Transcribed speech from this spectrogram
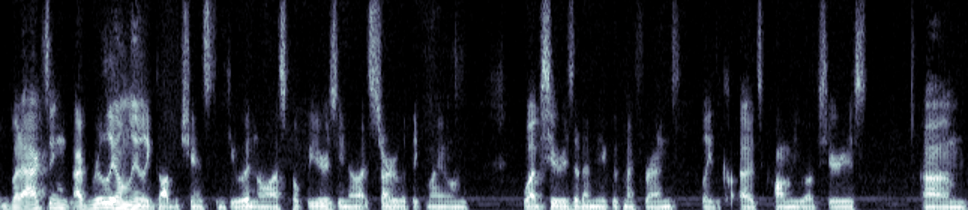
but acting, I've really only like got the chance to do it in the last couple of years. You know, it started with like my own web series that I make with my friend, like the, uh, it's a comedy web series. Um,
